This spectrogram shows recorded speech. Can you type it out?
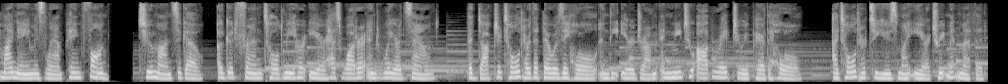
My name is Lam Ping Fong. Two months ago, a good friend told me her ear has water and weird sound. The doctor told her that there was a hole in the eardrum and need to operate to repair the hole. I told her to use my ear treatment method.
